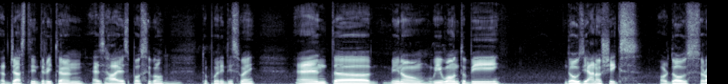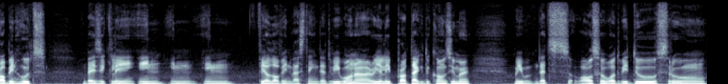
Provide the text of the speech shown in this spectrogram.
adjusted return as high as possible Mhm. to put it this way. And uh, you know we want to be those Janosiks or those Robin Hoods basically in in in field of investing that we want to really protect the consumer. We that's also what we do through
